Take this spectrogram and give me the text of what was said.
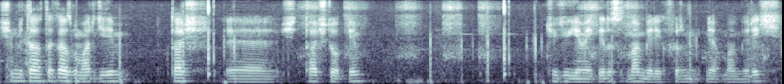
Şimdi tahta kazma var. Gideyim taş eee, taş toplayayım. Çünkü yemekleri ısıtmam gerek, fırın yapmam gerek.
